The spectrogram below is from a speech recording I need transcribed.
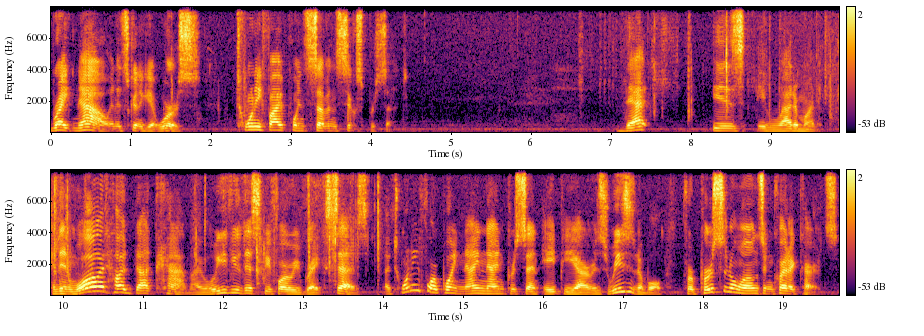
right now, and it's going to get worse, 25.76%. That is a lot of money. And then wallethub.com, I will leave you this before we break, says a 24.99% APR is reasonable for personal loans and credit cards.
